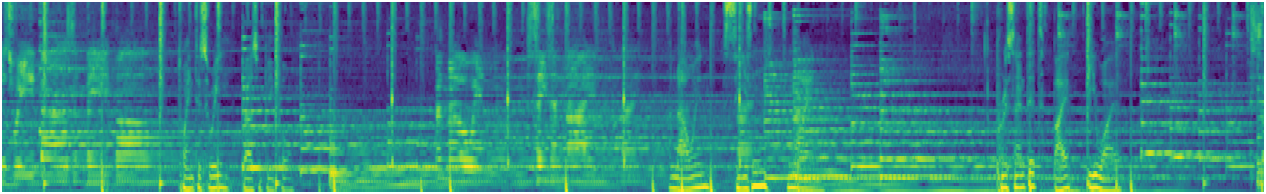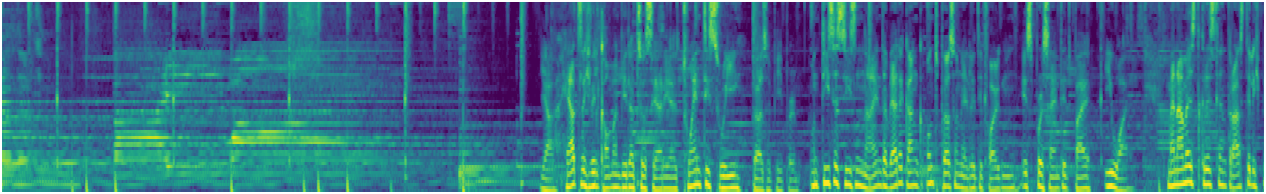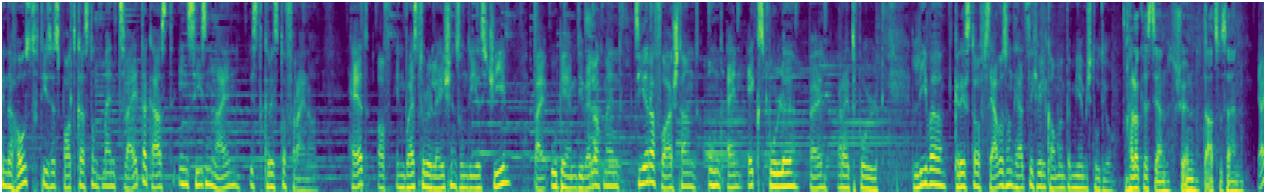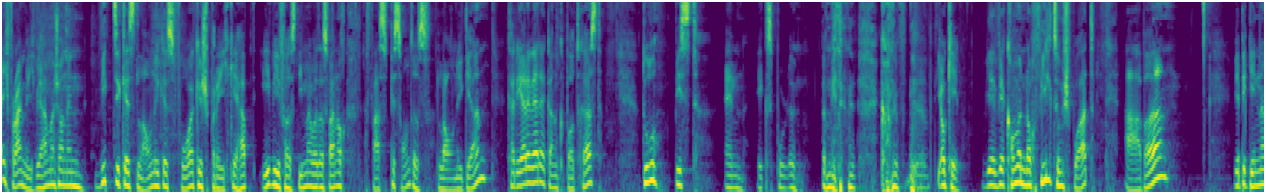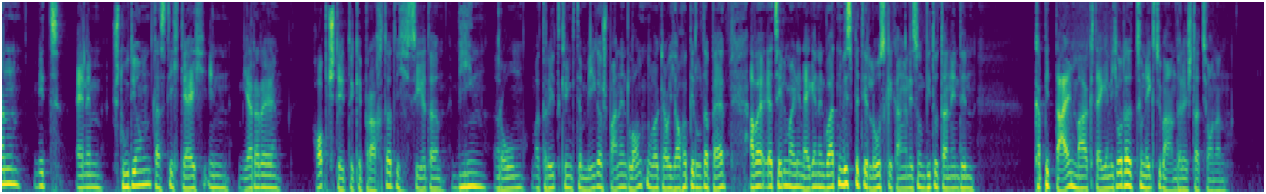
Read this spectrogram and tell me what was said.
23,000 people. 23,000 people. And now in season 9. Now in season 9. Presented by EY. Herzlich willkommen wieder zur Serie 23 Börse People. Und diese Season 9 der Werdegang und Personality Folgen ist presented by EY. Mein Name ist Christian Drastil, ich bin der Host dieses Podcasts und mein zweiter Gast in Season 9 ist Christoph Reiner, Head of Investor Relations und ESG bei UBM Development, Zierer Vorstand und ein Ex-Bulle bei Red Bull. Lieber Christoph, Servus und herzlich willkommen bei mir im Studio. Hallo Christian, schön da zu sein. Ja, ich freue mich. Wir haben ja schon ein witziges, launiges Vorgespräch gehabt, eh wie fast immer, aber das war noch fast besonders launig, ja. Karrierewerdegang-Podcast. Du bist ein Ex-Bulle. Damit, okay, wir, wir kommen noch viel zum Sport, aber wir beginnen mit einem Studium, das dich gleich in mehrere Hauptstädte gebracht hat. Ich sehe da Wien, Rom, Madrid, klingt ja mega spannend. London war, glaube ich, auch ein bisschen dabei. Aber erzähl mal in eigenen Worten, wie es bei dir losgegangen ist und wie du dann in den Kapitalmarkt eigentlich oder zunächst über andere Stationen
